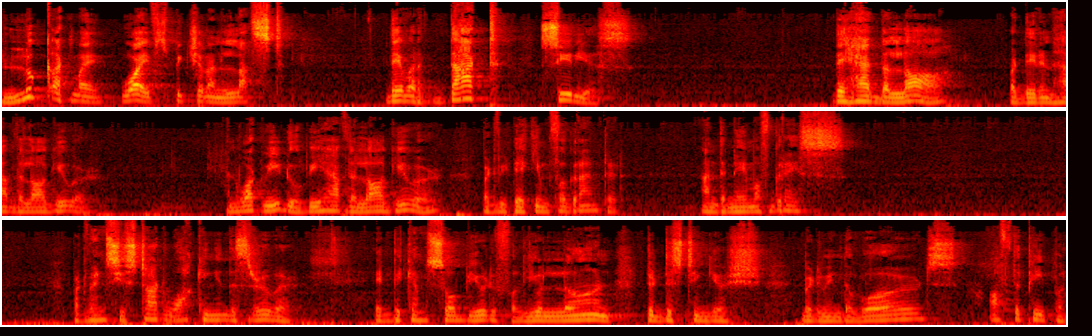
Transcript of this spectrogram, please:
look at my wife's picture and lust. They were that serious. They had the law, but they didn't have the lawgiver. And what we do, we have the lawgiver, but we take him for granted. And the name of grace. But once you start walking in this river, it becomes so beautiful. You learn to distinguish between the words of the people,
